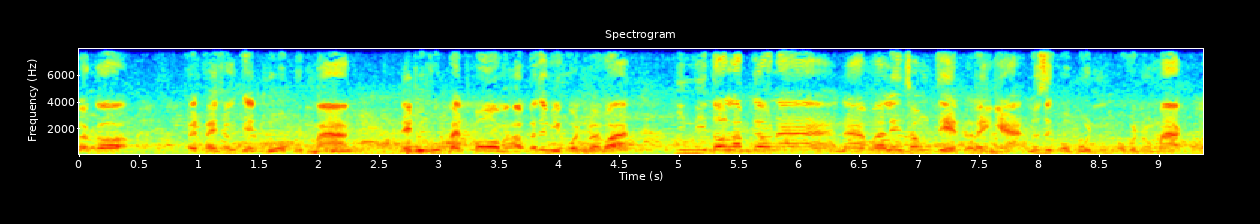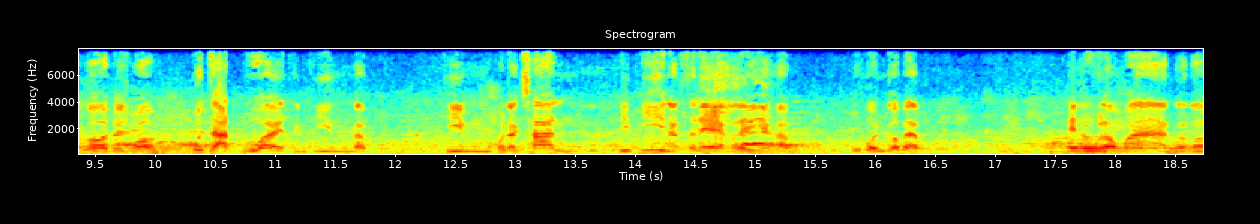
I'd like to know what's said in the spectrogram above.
แล้วก็แฟนๆช่อง 7 คืออบอุ่นมาก ในทุกๆแพลตฟอร์มอะครับก็จะมีคนแบบว่ายินดีต้อนรับก้าวหน้านะมาเล่นช่อง7อะไรเงี้ยรู้สึกอบอุ่นอบอุ่นมากๆแล้วก็โดยเฉพาะผู้จัดด้วยทีมทีมแบบทีมโปรดักชันพี่ๆนักแสดงอะไรเงี้ยครับทุกคนก็แบบเอ็นดูเรามากแล้วก็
